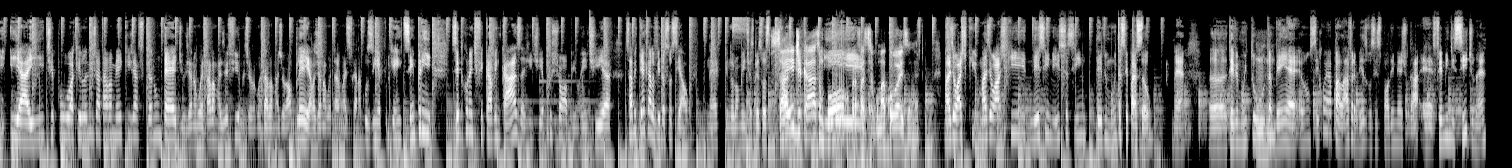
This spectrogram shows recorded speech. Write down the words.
E, e aí, tipo, aquilo ali já tava meio que já ficando um tédio, já não aguentava mais ver filmes, já não aguentava mais jogar um play, ela já não aguentava mais ficar na cozinha, porque a gente sempre, sempre quando a gente ficava em casa, a gente ia pro shopping, a gente ia, sabe, ter aquela vida social, né, que normalmente as pessoas Sair de casa um E- pouco para fazer alguma coisa, né? Mas eu acho que, mas eu acho que nesse início assim teve muita separação, né? Ah, teve muito Uhum. também, é, eu não sei qual é a palavra mesmo, vocês podem me ajudar, é feminicídio, né?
